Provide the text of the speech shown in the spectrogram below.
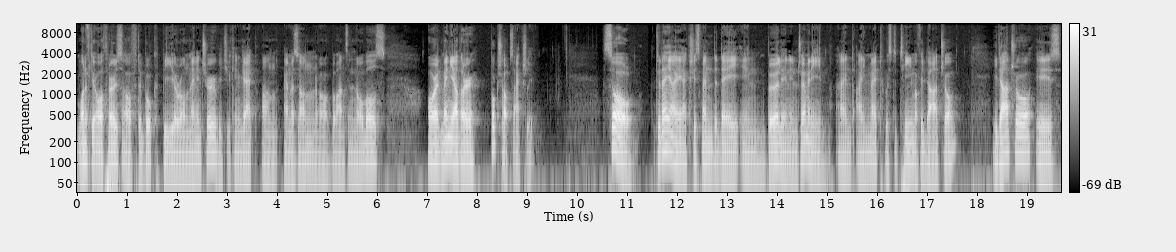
one of the authors of the book Be Your Own Manager, which you can get on Amazon or Barnes and Nobles or at many other bookshops actually. So, today I actually spent a day in Berlin in Germany and I met with the team of Idagio. Idagio is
